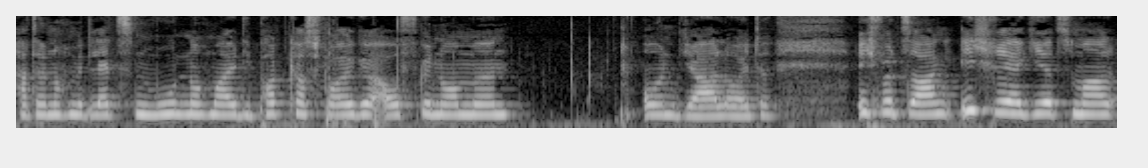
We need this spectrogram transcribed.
Hat er noch mit letzten Mut nochmal die Podcast-Folge aufgenommen. Und ja, Leute, ich würde sagen, ich reagiere jetzt mal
